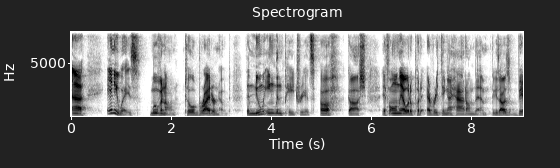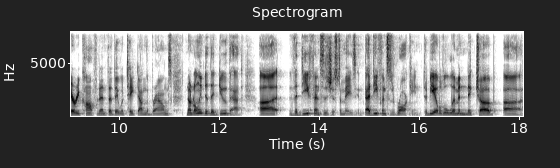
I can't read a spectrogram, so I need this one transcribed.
Uh, anyways, moving on to a brighter note, the New England Patriots. Oh gosh, if only I would have put everything I had on them because I was very confident that they would take down the Browns. Not only did they do that, uh, the defense is just amazing. That defense is rocking. To be able to limit Nick Chubb uh,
